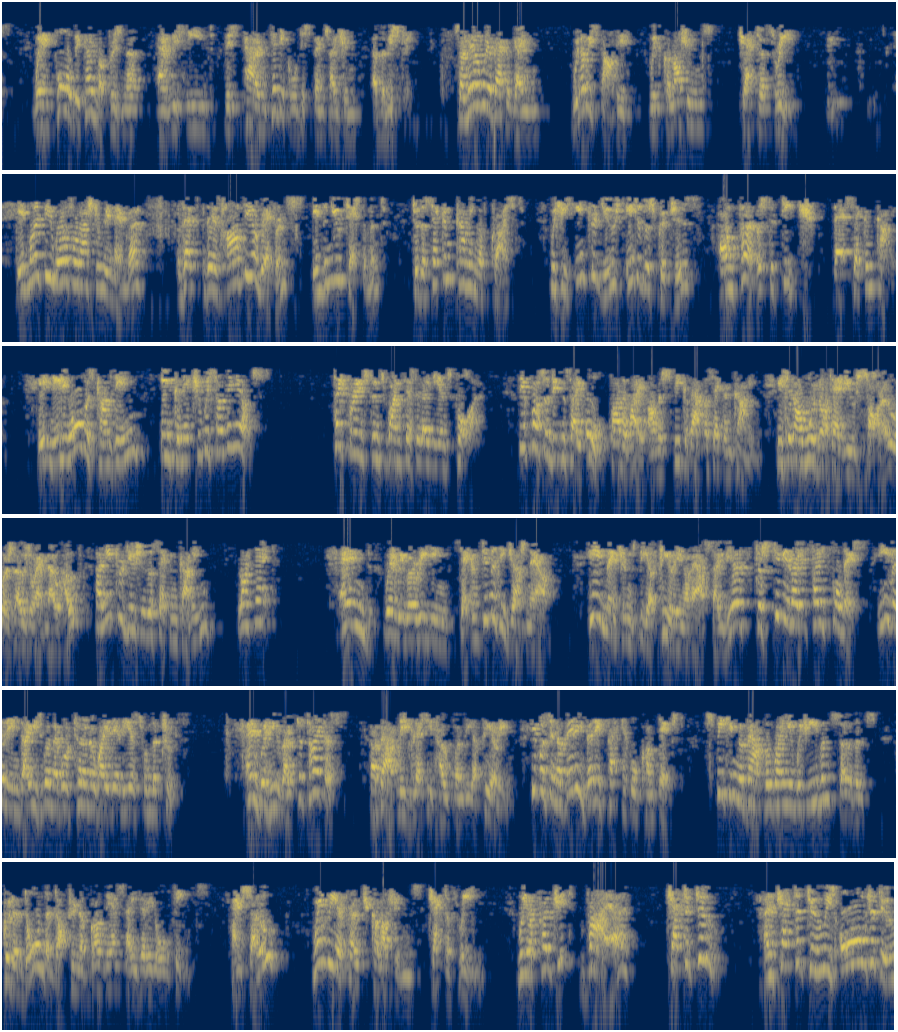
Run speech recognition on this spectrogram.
when Paul became a prisoner and received this parenthetical dispensation of the mystery. So now we're back again where we started with Colossians chapter 3. It might be well for us to remember that there's hardly a reference in the New Testament to the second coming of Christ which is introduced into the scriptures on purpose to teach that second coming. It nearly always comes in in connection with something else. Take for instance 1 Thessalonians 4. The apostle didn't say, oh, by the way, I must speak about the second coming. He said, I would not have you sorrow as those who have no hope, and introduces the second coming like that. And when we were reading 2 Timothy just now, he mentions the appearing of our Saviour to stimulate faithfulness, even in days when they will turn away their ears from the truth. And when he wrote to Titus about the blessed hope and the appearing, it was in a very, very practical context, speaking about the way in which even servants could adorn the doctrine of God their Saviour in all things. And so, when we approach Colossians chapter 3, we approach it via chapter 2. And chapter 2 is all to do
